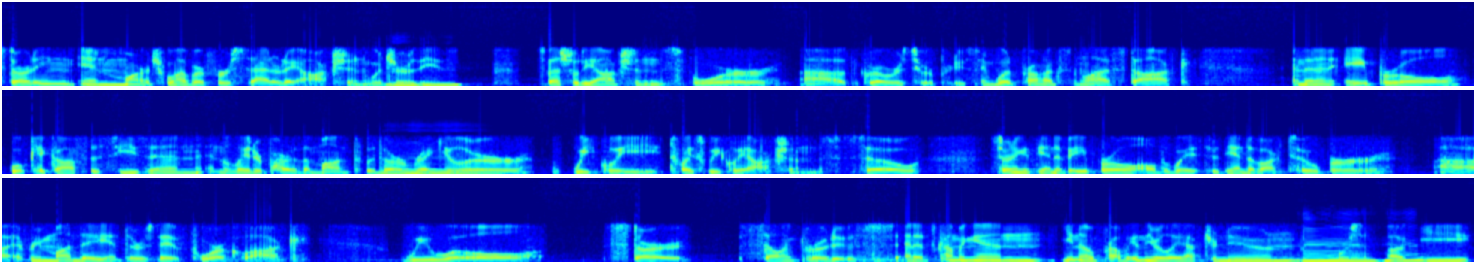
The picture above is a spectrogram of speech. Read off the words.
Starting in March, we'll have our first Saturday auction, which mm-hmm. are these specialty auctions for uh, the growers who are producing wood products and livestock. And then in April, we'll kick off the season in the later part of the month with our mm. regular weekly, twice weekly auctions. So starting at the end of April all the way through the end of October, uh, every Monday and Thursday at 4 o'clock, we will start selling produce, and it's coming in, you know, probably in the early afternoon, mm-hmm. horse and buggy,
